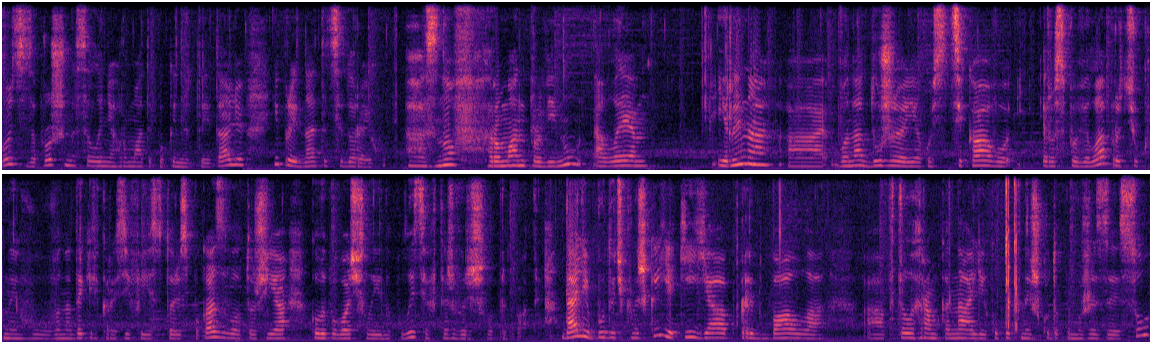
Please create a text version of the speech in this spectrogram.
році запрошує населення громади покинути Італію і приєднатися до Рейху. Знов роман про війну, але Ірина вона дуже якось цікаво розповіла про цю книгу. Вона декілька разів її сторіс показувала. Тож я, коли побачила її на полицях, теж вирішила придбати. Далі будуть книжки, які я придбала. В телеграм-каналі Купи книжку Допоможи ЗСУ.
